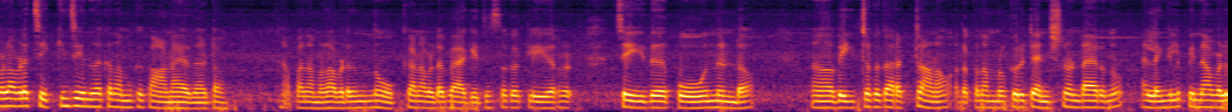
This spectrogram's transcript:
അവൾ അവിടെ ചെക്ക് ഇൻ ചെയ്യുന്നതൊക്കെ നമുക്ക് കാണാമായിരുന്നു കേട്ടോ. അപ്പോൾ നമ്മൾ അവിടെ നിന്ന് നോക്കുകയാണ് അവളുടെ ബാഗേജസൊക്കെ ക്ലിയർ ചെയ്ത് പോകുന്നുണ്ടോ? വെയിറ്റൊക്കെ കറക്റ്റാണോ അതൊക്കെ നമ്മൾക്കൊരു ടെൻഷൻ ഉണ്ടായിരുന്നു. അല്ലെങ്കിൽ പിന്നെ അവൾ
